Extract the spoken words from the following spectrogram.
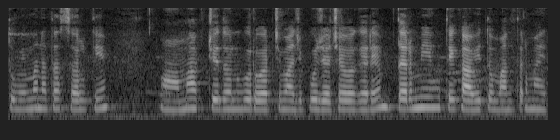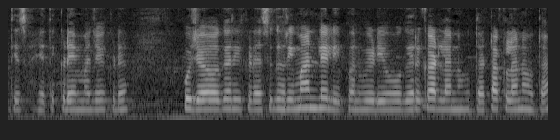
तुम्ही म्हणत असाल की मागचे दोन गुरुवारची माझी पूजाचे वगैरे. तर मी होते गावी तुम्हाला तर माहितीच आहे. तिकडे माझ्या इकडे पूजा वगैरे इकडे असं घरी मांडलेली पण व्हिडिओ वगैरे काढला नव्हता टाकला नव्हता.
